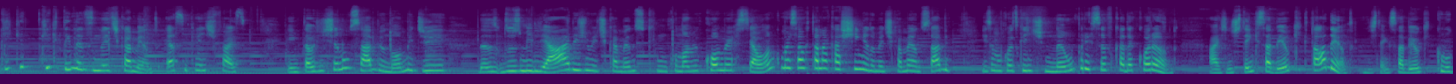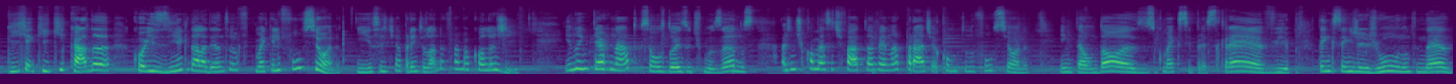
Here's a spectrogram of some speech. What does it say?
que, que, que, tem nesse medicamento. É assim que a gente faz. Então a gente não sabe o nome de dos milhares de medicamentos com, com nome comercial. O nome comercial que tá na caixinha do medicamento, sabe? Isso é uma coisa que a gente não precisa ficar decorando. A gente tem que saber o que, que tá lá dentro. A gente tem que saber o que, o que, que, que cada coisinha que tá lá dentro, como é que ele funciona. E isso a gente aprende lá na farmacologia. E no internato, que são os dois últimos anos, a gente começa de fato a ver na prática como tudo funciona. Então, doses, como é que se prescreve, tem que ser em jejum, né?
